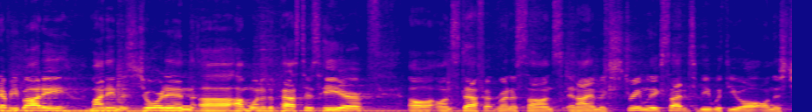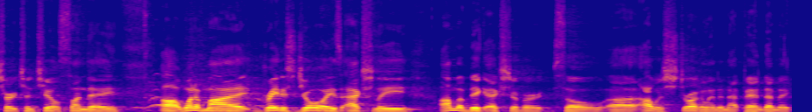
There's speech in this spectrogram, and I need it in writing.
everybody. My name is Jordan. Uh, I'm one of the pastors here uh, on staff at Renaissance, and I am extremely excited to be with you all on this Church and Chill Sunday. Uh, one of my greatest joys, actually, I'm a big extrovert, so uh, I was struggling in that pandemic.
